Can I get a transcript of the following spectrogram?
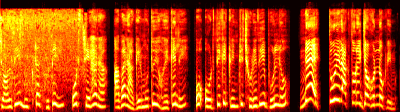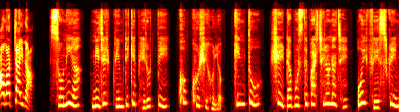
জল দিয়ে মুখটা ধুতেই ওর চেহারা আবার আগের মতোই হয়ে গেলে ও ওর দিকে ক্রিমটি ছুড়ে দিয়ে বলল, নে, তুই রাখ তোর এই জঘন্য ক্রিম, আমার চাই না। সোনিয়া নিজের ক্রিমটিকে ফেরত পেয়ে খুব খুশি হল। কিন্তু সে এটা বুঝতে পারছিল না যে ওই ফেস ক্রিম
